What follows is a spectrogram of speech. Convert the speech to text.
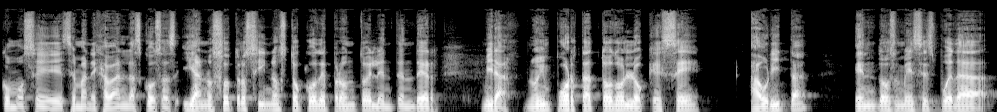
como se, se manejaban las cosas. Y a nosotros sí nos tocó de pronto el entender, mira, no importa todo lo que sé ahorita, en dos meses pueda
